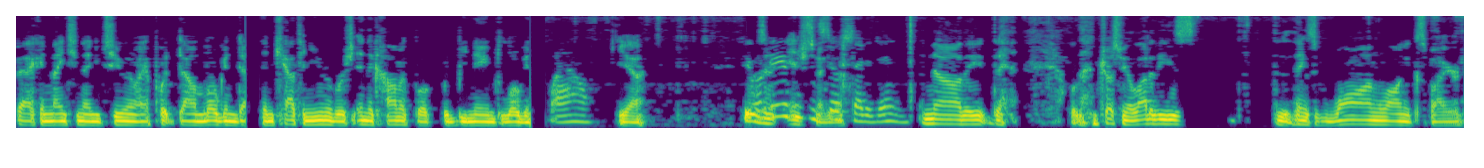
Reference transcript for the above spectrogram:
back in 1992, and I put down Logan, then Captain Universe in the comic book would be named Logan. Wow. Yeah. It was an if you interesting can still idea. set it in. No, they, they well, trust me, a lot of these the things have long, long expired.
